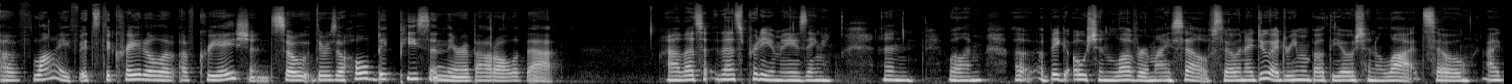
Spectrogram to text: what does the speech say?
of life, it's the cradle of, of creation. So there's a whole big piece in there about all of that. Wow, that's that's pretty amazing, and well, I'm a, a, big ocean lover myself. So, and I do I dream about the ocean a lot. So, I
